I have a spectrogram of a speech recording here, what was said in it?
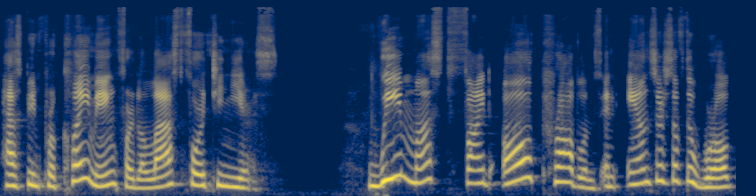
has been proclaiming for the last 14 years. We must find all problems and answers of the world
